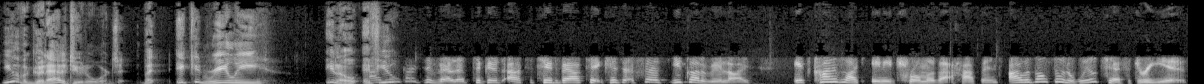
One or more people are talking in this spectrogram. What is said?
you have a good attitude towards it, but it could really, you know, if I you think I developed a good attitude about it because at first you've got to realize it's kind of like any trauma that happens. I was also in a wheelchair for three years,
